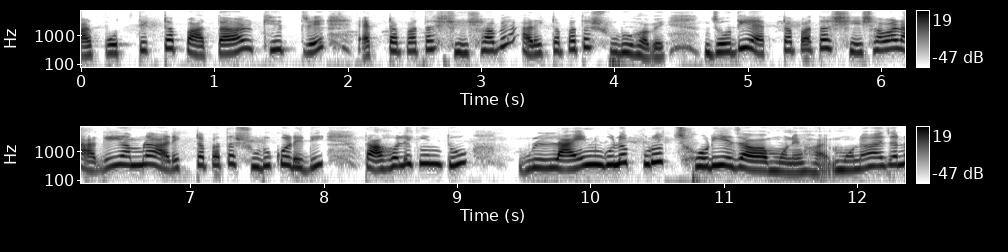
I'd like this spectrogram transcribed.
আর প্রত্যেকটা পাতার ক্ষেত্রে একটা পাতা শেষ হবে, আরেকটা পাতা শুরু হবে। যদি একটা পাতা শেষ হওয়ার আগেই আমরা আরেকটা পাতা শুরু করে দিই, তাহলে কিন্তু লাইনগুলো পুরো ছড়িয়ে যাওয়া মনে হয়। মনে হয় যেন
